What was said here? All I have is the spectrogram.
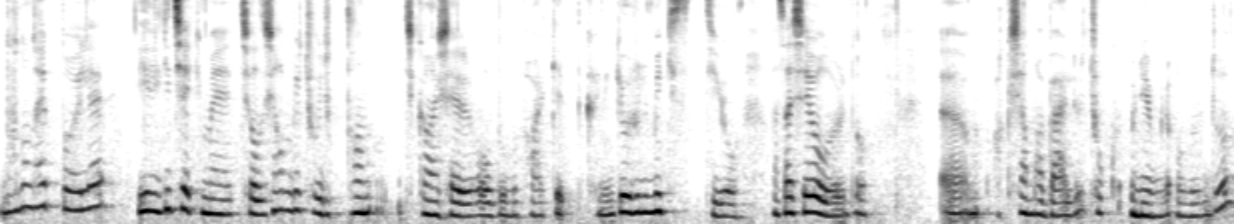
bunun hep böyle ilgi çekmeye çalışan bir çocuktan çıkan şeyler olduğunu fark ettik. Hani görülmek istiyor. Mesela şey olurdu akşam haberleri çok önemli olurdu.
